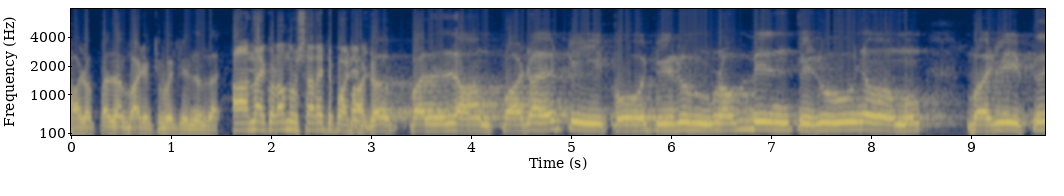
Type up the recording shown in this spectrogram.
പടപ്പെല്ലാം പഠിച്ചു പറ്റുന്നുണ്ട് ആ എന്നായിക്കോട്ടെ ഒന്ന് ഉഷാറായിട്ട് പാടി. പടപ്പെല്ലാം പടറ്റി പോറ്റിരും റബ്ബിൻ തിരുനാമം. ബലിക്ക്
